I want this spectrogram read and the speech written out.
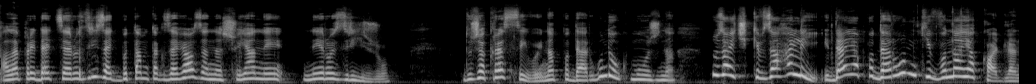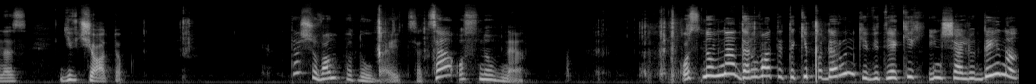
Але прийдеться розрізати, бо там так зав'язано, що я не, не розріжу. Дуже красиво і на подарунок можна. Ну, зайчики, взагалі, ідея подарунків, вона яка для нас, дівчаток? Те, що вам подобається, це основне. Основне дарувати такі подарунки, від яких інша людина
